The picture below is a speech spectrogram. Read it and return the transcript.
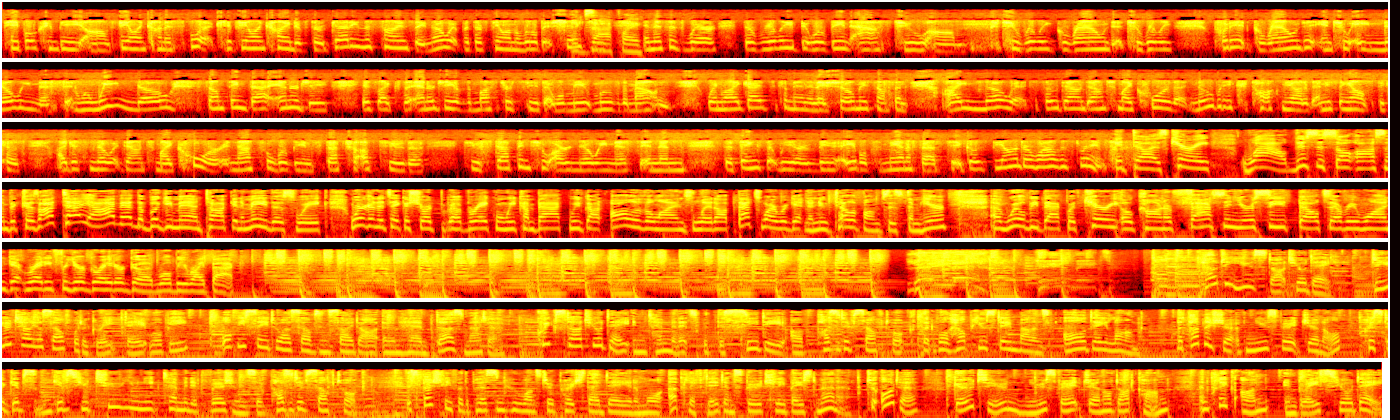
people can be um, feeling kind of split, feeling kind of they're getting the signs, they know it, but they're feeling a little bit shaky. Exactly. And this is where they're really we're being asked to um, to really ground it, to really put it, ground it into a knowingness. And when we know something, that energy is like the energy of the mustard seed that will move the mountain. When my guides come in and they show me something, I know it so down down to my core that nobody could talk me out of anything else because I just know it down to my core, and that's what we're being stepped up to the to step into our knowingness and then the things that we are being able to manifest it goes beyond our wildest dreams It does. Kerrie, wow, this is so awesome because I tell you, I've had the boogeyman talking to me this week. We're going to take a short uh, break. When we come back, we've got all of the lines lit up. That's why we're getting a new telephone system here. And we'll be back with Kerrie O'Connor. Fasten your seatbelts, everyone. Get ready for your greater good. We'll be right back. Start your day? Do you tell yourself what a great day it will be? What we say to ourselves inside our own head does matter. Quick start your day in 10 minutes with this CD of positive self-talk that will help you stay in balance all day long. The publisher of New Spirit Journal, Krista Gibson, gives you two unique 10-minute versions of positive self-talk, especially for the person who wants to approach their day in a more uplifted and spiritually based manner. To order, go to newspiritjournal.com and click on Embrace Your Day.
